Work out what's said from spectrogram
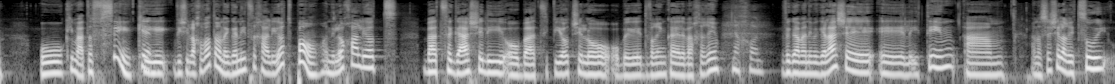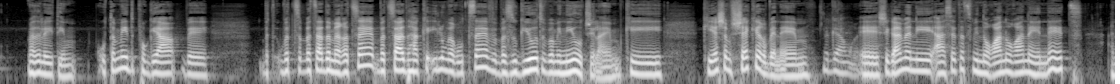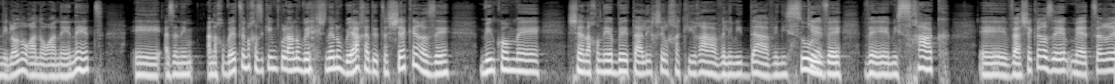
הוא כמעט אפסי. כן. כי בשביל לחוות עונג אני צריכה להיות פה. אני לא יכולה להיות בהצגה שלי, או בציפיות שלו, או בדברים כאלה ואחרים. נכון. וגם אני מגלה שלעיתים, הנושא של הריצוי, מה זה לעיתים? הוא תמיד פוגע ב... בצד המרצה, בצד הכאילו מרוצה ובזוגיות ובמיניות שלהם. כי, כי יש שם שקר ביניהם. לגמרי. אה, שגם אם אני אעשה את עצמי נורא נורא נהנית, אני לא נורא נורא נהנית, אז אני, אנחנו בעצם מחזיקים כולנו, שנינו ביחד, את השקר הזה, במקום אה, שאנחנו נהיה בתהליך של חקירה ולמידה וניסוי כן. ו, ומשחק, אה, והשקר הזה מייצר,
